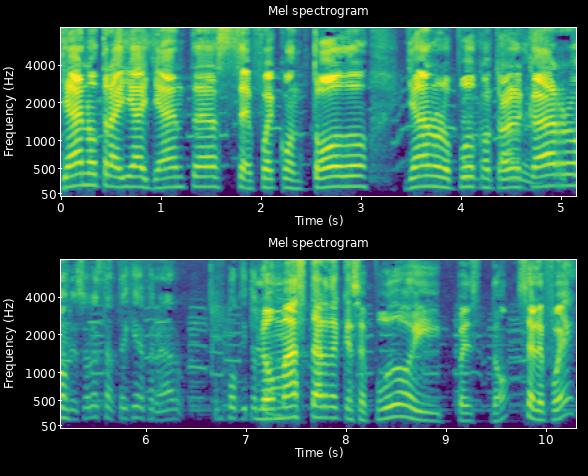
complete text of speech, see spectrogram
Ya no traía llantas. Se fue con todo. Ya no lo pudo controlar el carro. Utilizó la estrategia de frenar un poquito. Lo tarde. más tarde que se pudo y pues no, se le fue.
